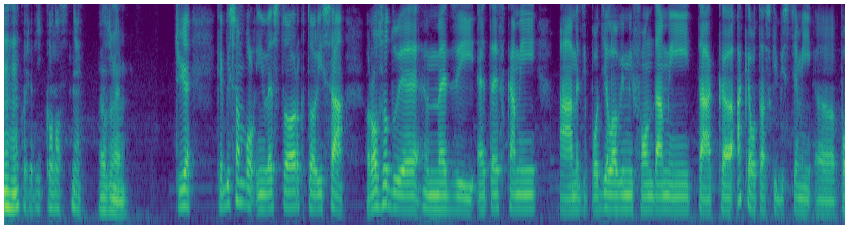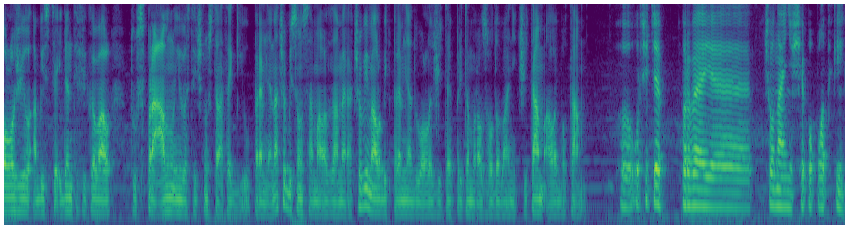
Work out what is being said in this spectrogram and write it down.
Mm-hmm. Akože výkonnostne. Rozumiem. Čiže keby som bol investor, ktorý sa rozhoduje medzi ETF-kami a medzi podielovými fondami, tak e, aké otázky by ste mi e, položil, aby ste identifikoval tú správnu investičnú stratégiu pre mňa? Na čo by som sa mal zamerať? Čo by malo byť pre mňa dôležité pri tom rozhodovaní, či tam alebo tam? Určite Prvé je čo najnižšie poplatky. E,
